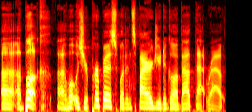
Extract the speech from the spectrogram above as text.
a, a book? Uh, what was your purpose? What inspired you to go about that route?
